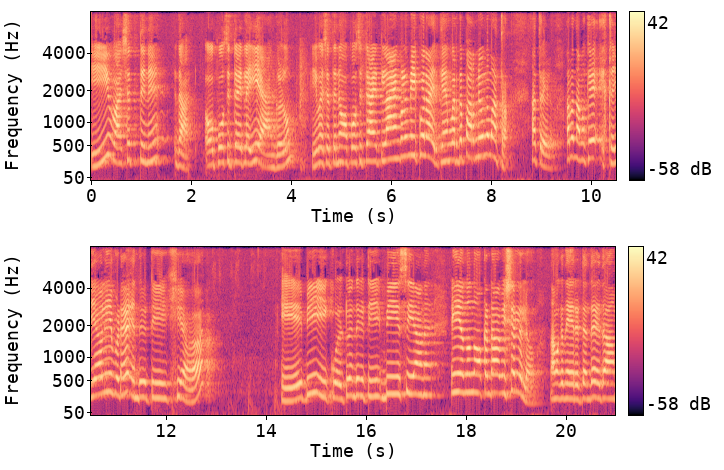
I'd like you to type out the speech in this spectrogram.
ഈ വശത്തിന് ഇതാ ഓപ്പോസിറ്റ് ആയിട്ടുള്ള ഈ ആംഗിളും ഈ വശത്തിന് ഓപ്പോസിറ്റ് ആയിട്ടുള്ള ആംഗിളും ഈക്വൽ ആയിരിക്കും. ഞാൻ വെറുതെ പറഞ്ഞു എന്ന് മാത്രം. അത്രേ ഉള്ളൂ. അപ്പം നമുക്ക് ക്ലിയർലി ഇവിടെ എന്ത് കിട്ടി? Here A B equal to എന്ത് കിട്ടി? ബി സി ആണ്. ഇനി ഒന്നും നോക്കേണ്ട ആവശ്യമില്ലല്ലോ. നമുക്ക് നേരിട്ട് എന്ത് എഴുതാം?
